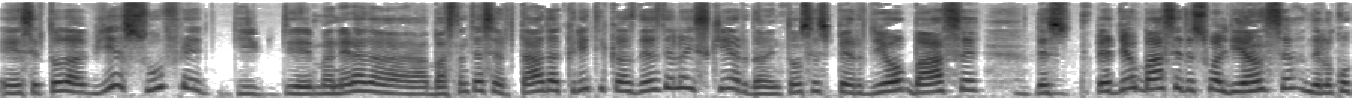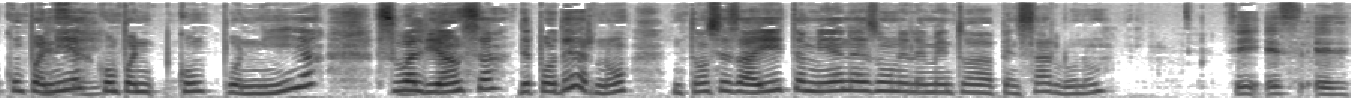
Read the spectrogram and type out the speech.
eh, se todavía sufre de, de, manera bastante acertada críticas desde la izquierda, entonces perdió base de, perdió base de su alianza, de lo que compañía, sí. compa, componía su alianza de poder, ¿no? Entonces ahí también es un elemento a pensarlo, ¿no? Sí, es, eh,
